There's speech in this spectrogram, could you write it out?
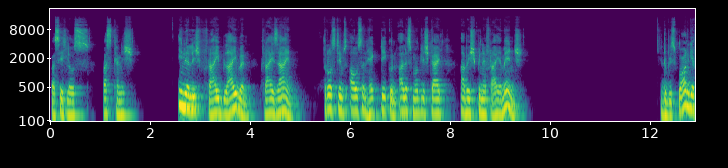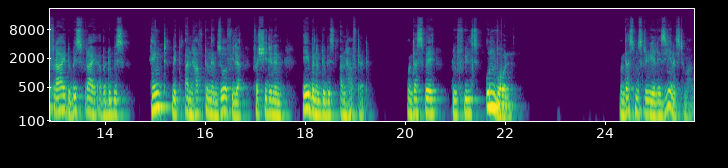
Was ist los? Was kann ich innerlich frei bleiben, frei sein? Trotzdem außen Hektik und alles Möglichkeit, aber ich bin ein freier Mensch. Du bist frei, du bist frei, aber du bist hängt mit Anhaftungen so viele verschiedenen Ebenen, du bist anhaftet. Und deswegen, du fühlst unwohl. Und das muss realisieren erst einmal.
